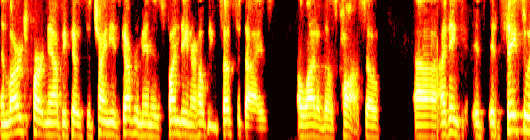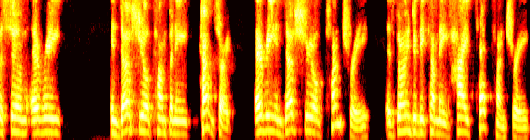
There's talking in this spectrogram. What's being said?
in large part now because the Chinese government is funding or helping subsidize a lot of those costs. So uh, I think it's, it's safe to assume every industrial company, com- sorry, every industrial country is going to become a high tech country,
